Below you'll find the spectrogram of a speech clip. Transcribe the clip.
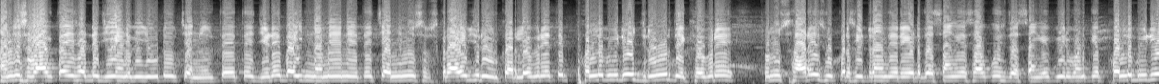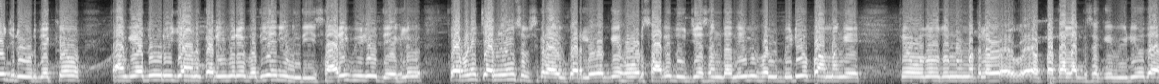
ਹਾਂਜੀ, ਸਵਾਗਤ ਹੈ ਜੀ ਸਾਡੇ ਜੀਐਨਬੀ YouTube ਚੈਨਲ ਤੇ ਤੇ ਜਿਹੜੇ ਬਾਈ ਨਵੇਂ ਨੇ ਤੇ ਚੈਨਲ ਨੂੰ ਸਬਸਕ੍ਰਾਈਬ ਜਰੂਰ ਕਰ ਲਿਓ ਵੀਰੇ, ਤੇ ਫੁੱਲ ਵੀਡੀਓ ਜਰੂਰ ਦੇਖਿਓ ਵੀਰੇ। ਤੁਹਾਨੂੰ ਸਾਰੇ ਸੁਪਰ ਸੀਡਰਾਂ ਦੇ ਰੇਟ ਦੱਸਾਂਗੇ, ਸਭ ਕੁਝ ਦੱਸਾਂਗੇ। ਵੀਰ ਬਣ ਕੇ ਫੁੱਲ ਵੀਡੀਓ ਜਰੂਰ ਦੇਖਿਓ, ਤਾਂ ਕਿ ਅਧੂਰੀ ਜਾਣਕਾਰੀ ਵੀਰੇ ਵਧੀਆ ਨਹੀਂ ਹੁੰਦੀ। ਸਾਰੀ ਵੀਡੀਓ ਦੇਖ ਲਿਓ ਤੇ ਆਪਣੇ ਚੈਨਲ ਨੂੰ ਸਬਸਕ੍ਰਾਈਬ ਕਰ ਲਿਓ। ਅੱਗੇ ਹੋਰ ਸਾਰੇ ਦੂਜੇ ਸੰਦਾਂ ਦੀ ਵੀ ਫੁੱਲ ਵੀਡੀਓ ਪਾਵਾਂਗੇ। ਤੇ ਉਦੋਂ ਤੁਹਾਨੂੰ ਮਤਲਬ ਅਹ, ਪਤਾ ਲੱਗ ਸਕੇ ਵੀਡੀਓ ਦਾ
